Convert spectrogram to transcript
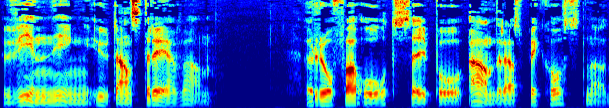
vinning utan strävan, roffa åt sig på andras bekostnad.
